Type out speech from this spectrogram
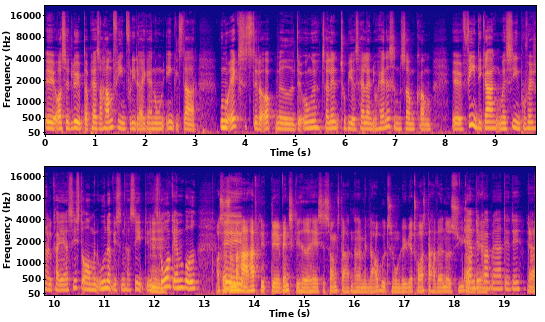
Øh, også et løb, der passer ham fint, fordi der ikke er nogen enkelt start. Uno X stiller op med det unge talent Tobias Halland Johannesen, som kom øh, fint i gang med sin professionelle karriere sidste år, men uden at vi sådan har set det mm. store gennembrud. Og så som øh, har haft lidt øh, vanskeligheder her i sæsonstarten. Han har meldt afbud til nogle løb. Jeg tror også, der har været noget sygdom Jamen, det kan godt være, det er det. Ja.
